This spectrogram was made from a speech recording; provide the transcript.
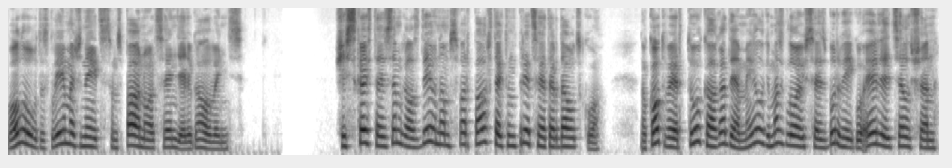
volūtas gliemežnīcas un spārnotas eņģeļu galviņas. Šis skaistais zemgals dievnams var pārsteigt un priecēt ar daudz ko. Nu kaut vai ar to, kā gadiem ilgi mazglojusies burvīgo ērļu celšana,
